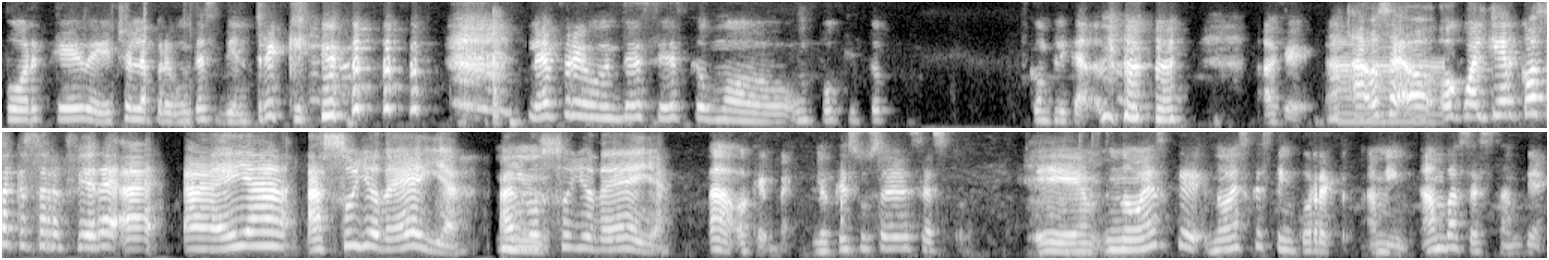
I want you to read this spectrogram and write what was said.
porque de hecho la pregunta es bien tricky. La pregunta sí es como un poquito complicada. okay. Ah, o sea, o, cualquier cosa que se refiere a, ella, a suyo de ella, algo mm. suyo de ella. Ah, ok. Lo que sucede es esto. Eh, no, es que, no es que esté incorrecto. A mí, ambas están bien.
